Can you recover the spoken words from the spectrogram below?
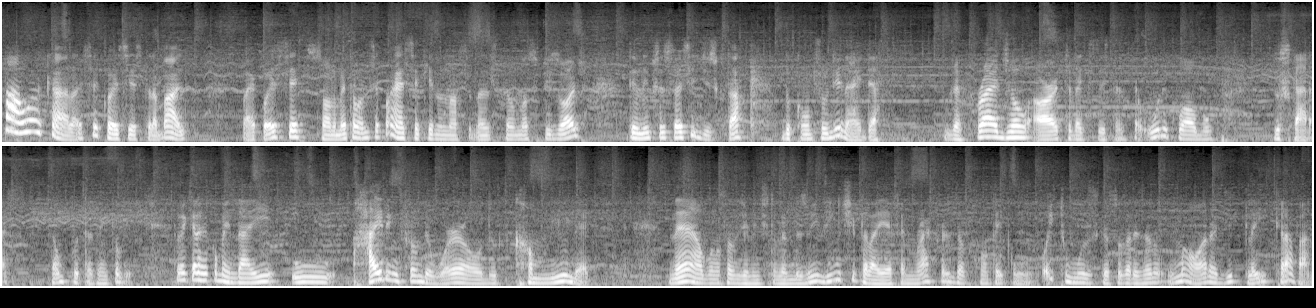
power, cara. Você conhecia esse trabalho? Vai conhecer, só no Metal você conhece aqui no nosso, no nosso episódio. Tem um link pra você esse disco, tá? Do Control Denied, Death. The Fragile Art of Existence. É o único álbum dos caras. Então, puta, tem que ouvir. Eu quero recomendar aí o Hiding from the World, do Community. Né, álbum lançado no dia 20 de novembro de 2020 pela EFM Records, eu contei com 8 músicas, totalizando uma hora de play cravada.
